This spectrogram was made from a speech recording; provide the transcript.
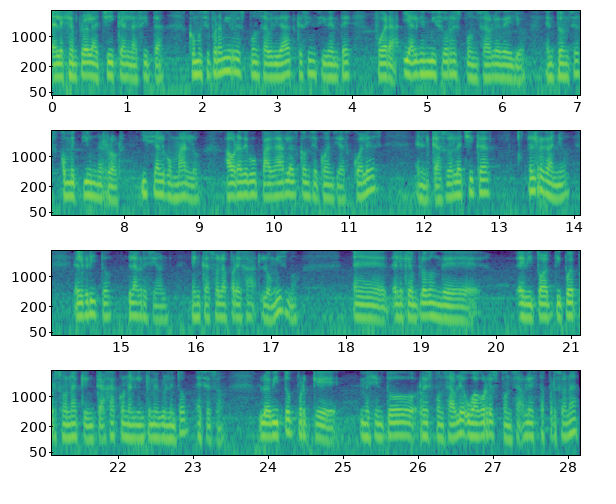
el ejemplo de la chica en la cita, como si fuera mi responsabilidad que ese incidente fuera y alguien me hizo responsable de ello. Entonces cometí un error, hice algo malo, ahora debo pagar las consecuencias. ¿Cuáles? En el caso de la chica, el regaño, el grito, la agresión. En caso de la pareja, lo mismo. Eh, el ejemplo donde evito al tipo de persona que encaja con alguien que me violentó es eso. Lo evito porque me siento responsable o hago responsable a esta persona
